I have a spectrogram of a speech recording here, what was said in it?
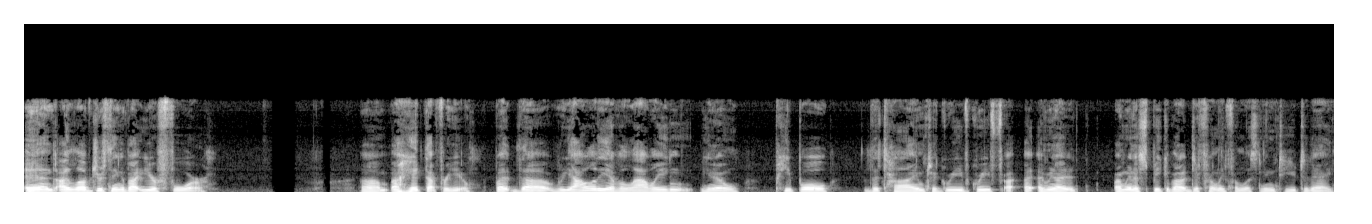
And I loved your thing about year four. Um, I hate that for you, but the reality of allowing, you know, people the time to grieve, grief. I, I mean, I, I'm going to speak about it differently from listening to you today.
